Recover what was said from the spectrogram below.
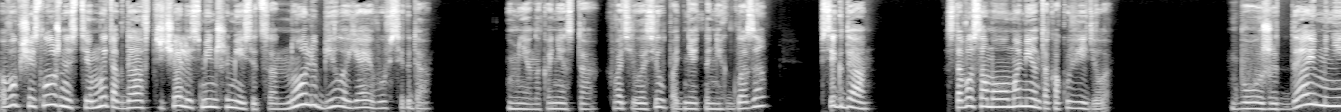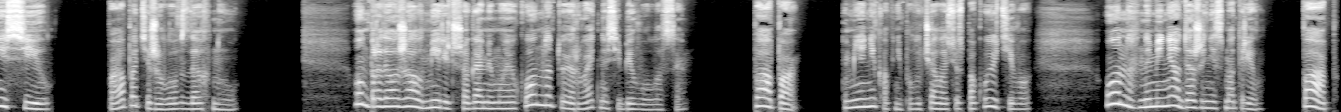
В общей сложности мы тогда встречались меньше месяца, но любила я его всегда. У меня наконец-то хватило сил поднять на них глаза. Всегда. С того самого момента, как увидела. Боже, дай мне сил. Папа тяжело вздохнул. Он продолжал мерить шагами мою комнату и рвать на себе волосы. «Папа!» У меня никак не получалось успокоить его. Он на меня даже не смотрел. «Пап!»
